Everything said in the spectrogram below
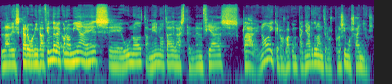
La descarbonización de la economía es eh, uno también otra de las tendencias clave, ¿no? Y que nos va a acompañar durante los próximos años.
